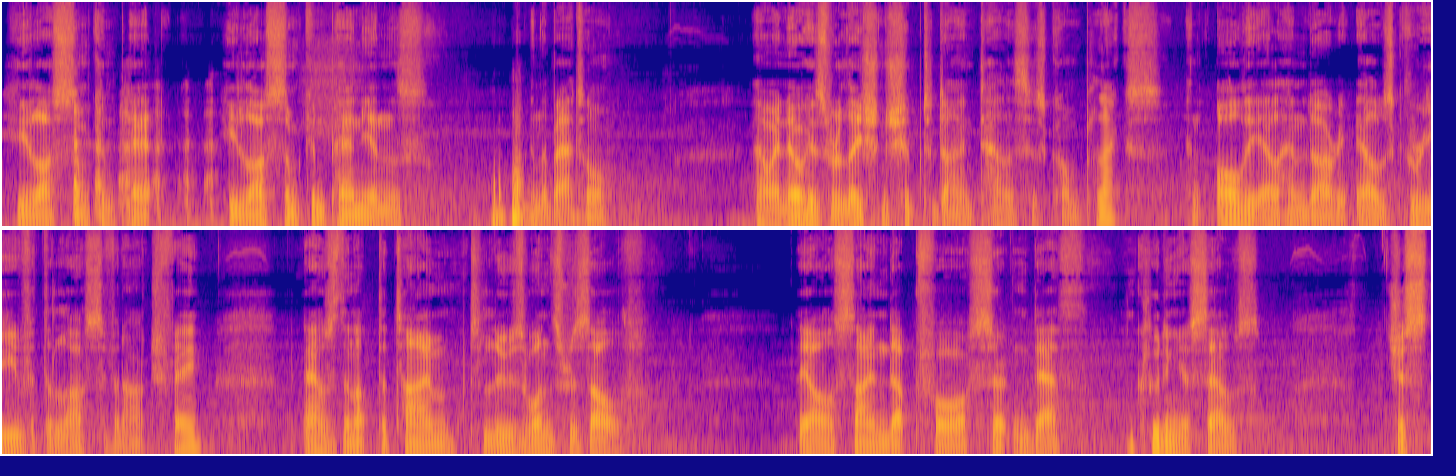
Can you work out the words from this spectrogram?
He lost some compa- he lost some companions in the battle. Now I know his relationship to Dine Talus is complex, and all the Elhendari elves grieve at the loss of an archfey. Now's the, not the time to lose one's resolve. They all signed up for certain death, including yourselves. Just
